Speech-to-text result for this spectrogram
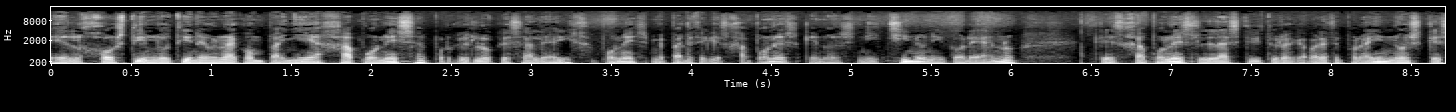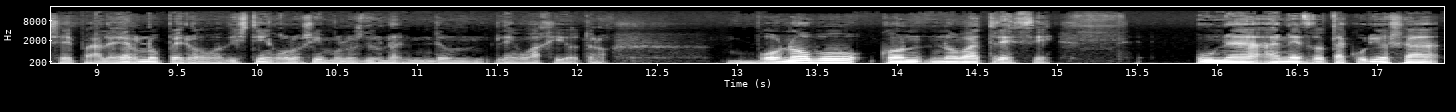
el hosting lo tiene una compañía japonesa, porque es lo que sale ahí, japonés, me parece que es japonés, que no es ni chino ni coreano, que es japonés la escritura que aparece por ahí, no es que sepa leerlo, pero distingo los símbolos de, de un lenguaje y otro. Bonobo con Nova 13. Una anécdota curiosa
